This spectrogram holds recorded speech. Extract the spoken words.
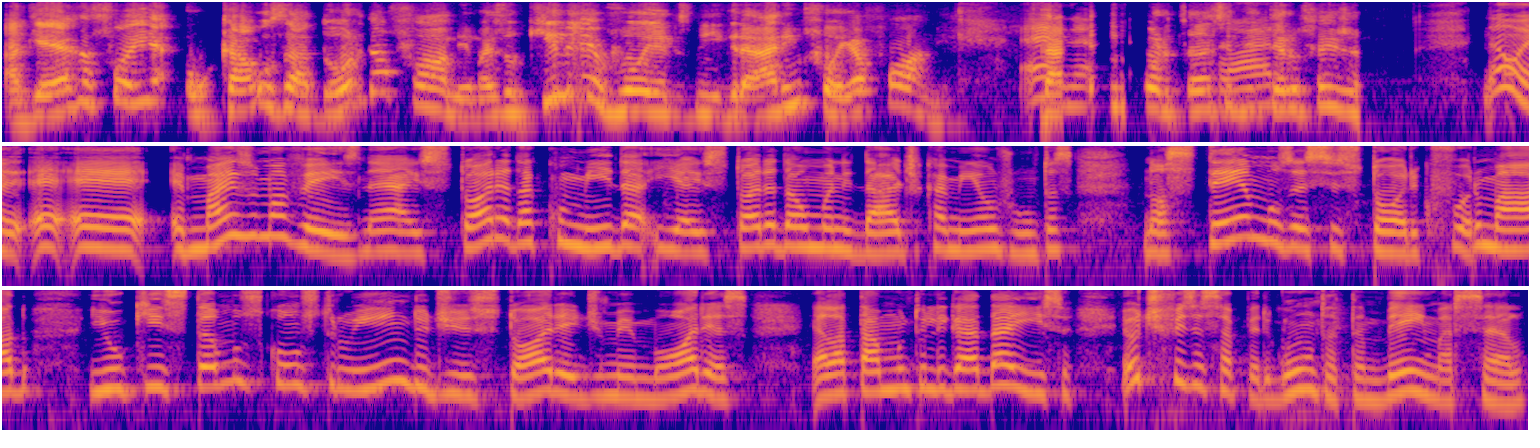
A guerra foi o causador da fome, mas o que levou eles migrarem foi a fome. É, né? a importância claro. de ter o feijão. Não, é, é, é, é, mais uma vez, né? A história da comida e a história da humanidade caminham juntas. Nós temos esse histórico formado e o que estamos construindo de história e de memórias, ela está muito ligada a isso. Eu te fiz essa pergunta também, Marcelo,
